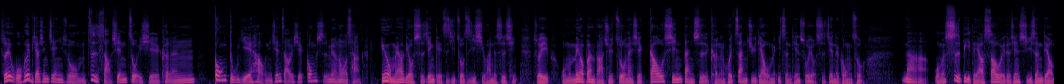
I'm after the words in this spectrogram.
所以我会比较先建议说，我们至少先做一些可能攻读也好，你先找一些工时没有那么长，因为我们要留时间给自己做自己喜欢的事情，所以我们没有办法去做那些高薪，但是可能会占据掉我们一整天所有时间的工作。那我们势必得要稍微的先牺牲掉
